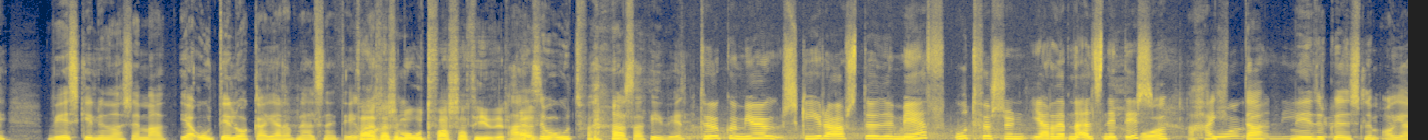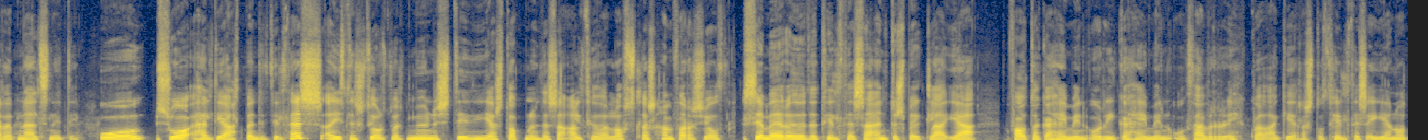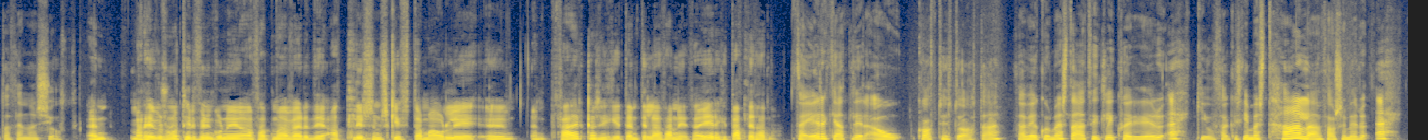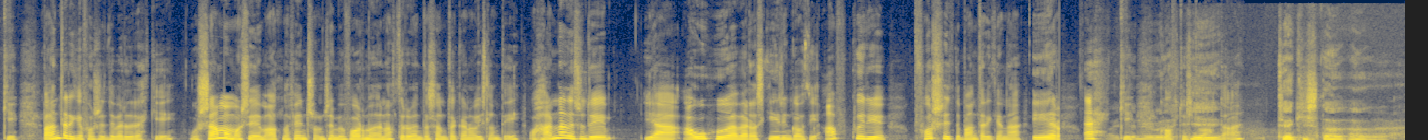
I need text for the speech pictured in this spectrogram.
Við skiljum það sem að, já, útiloka jarðafnælsniti. Það er það sem að útfasa þýðir. Það er það sem að útfasa þýðir. Tökum mjög skýra afstöðu með útfössun jarðefna eldsnitis. Og að hætta niðurgreðslum á jarðefna eldsniti. Og svo held ég allt bendi til þess að Íslensk stjórnvöld muni styðja stopnum þessa alþjóða lofslagshamfara sjóð sem er auðvitað til þess að endurspeikla, já, fátaka heiminn og ríka heiminn og það verður eitthvað að gerast og til þess eigi að nota þennan sjóð. En maður hefur svona tilfinningunni að þarna verði allir sem skipta máli en það er kannski ekki endilega þannig, það er ekki allir þarna. Það er ekki allir á COP28, það vekur mest aðtikli hverjir eru ekki og það er kannski mest talað um þá sem eru ekki. Bandaríkjafórseti verður ekki og saman má séum Átna Finnsson sem er formaður náttúruvendarsamdagan á Íslandi og hann hafði svolítið já, áhuga að verða skýring á því af hverju fórseti bandaríkjana er ekki COP28. Tekist að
